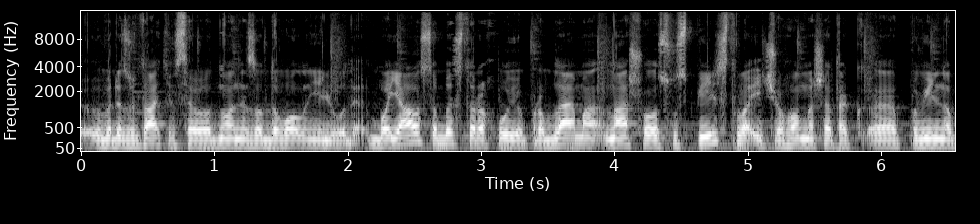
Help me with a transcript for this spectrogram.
в результаті все одно незадоволені люди. Бо я особисто рахую, проблема нашого суспільства і чого ми ще так е, повільно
